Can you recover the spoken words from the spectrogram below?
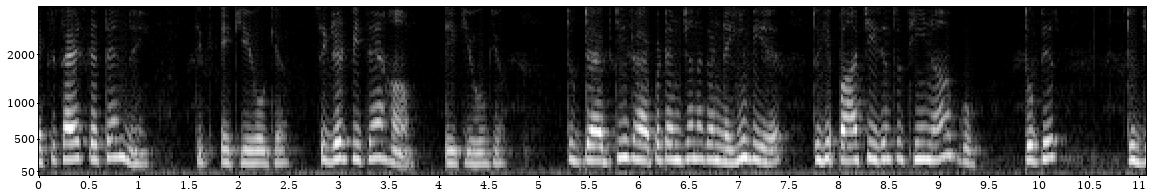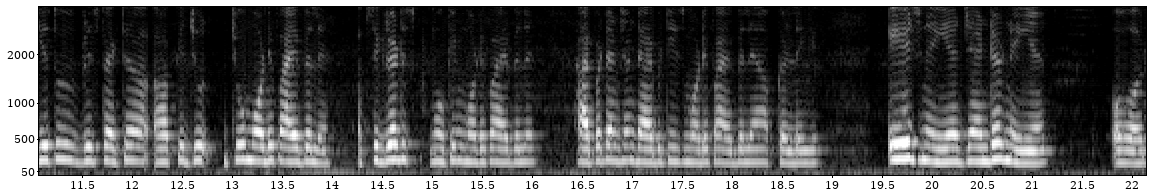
एक्सरसाइज करते हैं? नहीं। तो एक ये हो गया। सिगरेट पीते हैं? हाँ एक ये हो गया। तो डायबिटीज़ हाइपरटेंशन अगर नहीं भी है तो ये पाँच चीज़ें तो थी ना आपको। तो फिर तो ये तो रिस्पेक्ट है आपके जो जो मॉडिफाइबल है। अब सिगरेट स्मोकिंग मॉडिफाइबल है हाइपरटेंशन डायबिटीज़ मॉडिफाइबल है, आप कर लेंगे। एज नहीं है जेंडर नहीं है और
